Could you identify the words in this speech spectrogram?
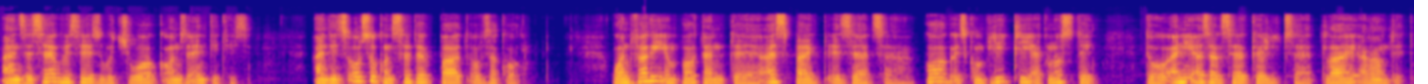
and the services which work on the entities, and it's also considered part of the core. One very important uh, aspect is that the core is completely agnostic to any other circles that lie around it.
